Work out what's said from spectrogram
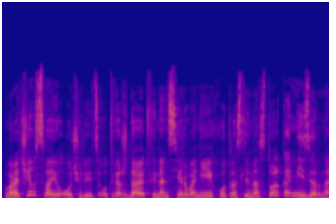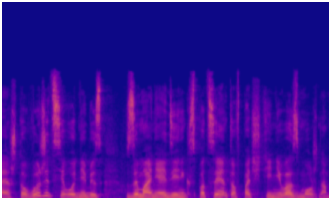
Врачи, в свою очередь, утверждают, финансирование их отрасли настолько мизерное, что выжить сегодня без взимания денег с пациентов почти невозможно.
